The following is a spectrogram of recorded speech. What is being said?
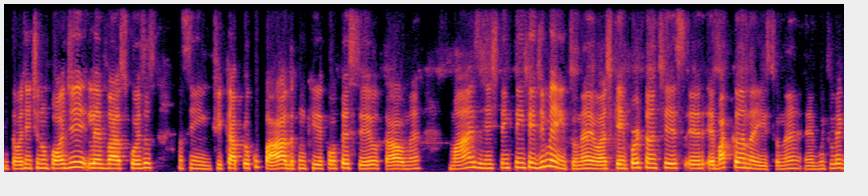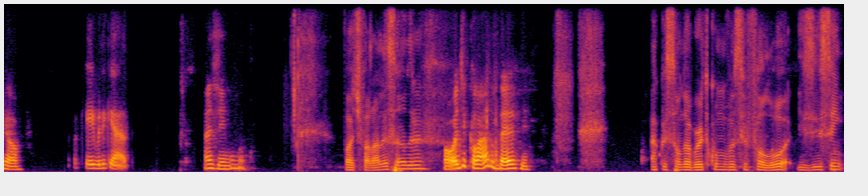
Então a gente não pode levar as coisas assim, ficar preocupada com o que aconteceu, tal, né? Mas a gente tem que ter entendimento, né? Eu acho que é importante, é, é bacana isso, né? É muito legal. Ok, obrigada. Imagina. Amor. Pode falar, Alessandra? Pode, claro, deve. A questão do aborto, como você falou, existem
